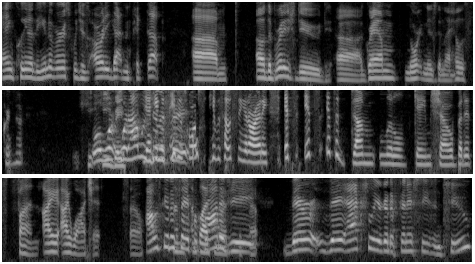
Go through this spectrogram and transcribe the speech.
and Queen of the Universe, which has already gotten picked up. Um, oh, the British dude, uh, Graham Norton, is going to host. Great note. He, well, he what, based- what I was yeah, he was say. he was host, he was hosting it already. It's it's it's a dumb little game show, but it's fun. I I watch it. So I was gonna I'm- say I'm for glad you Prodigy, up. they're they actually are gonna finish season two.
